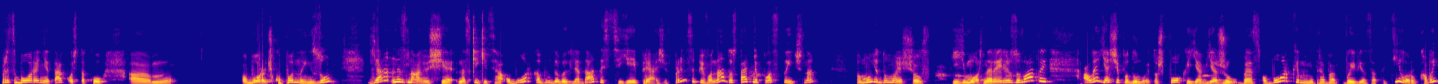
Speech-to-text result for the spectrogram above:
при зборенні, так, ось таку ем, оборочку по низу. Я не знаю ще, наскільки ця оборка буде виглядати з цієї пряжі. В принципі, вона достатньо пластична, тому я думаю, що її можна реалізувати. Але я ще подумаю, тож поки я в'яжу без оборки, мені треба вив'язати тіло, рукави,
